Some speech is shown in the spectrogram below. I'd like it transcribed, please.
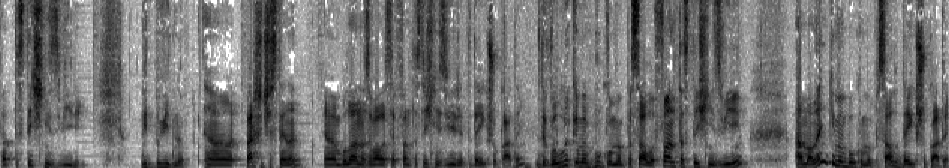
Фантастичні звірі. Відповідно, перша частина була називалася Фантастичні звірі та де їх шукати, де великими буквами писало Фантастичні звірі, а маленькими буквами писало, де їх шукати.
